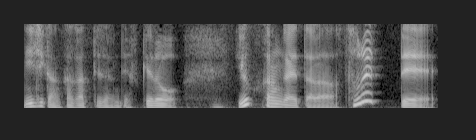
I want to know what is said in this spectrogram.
2時間かかってたんですけどよく考えたらそれって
